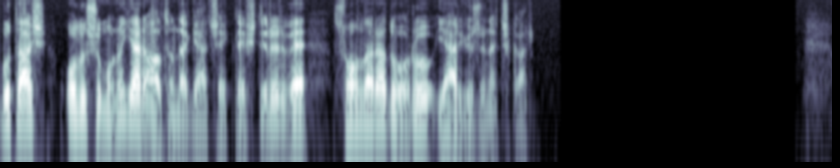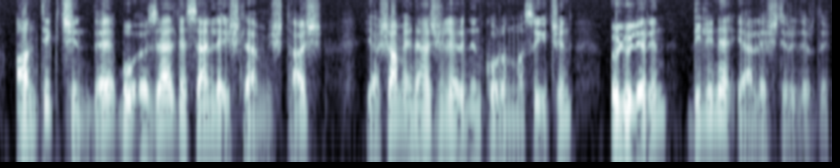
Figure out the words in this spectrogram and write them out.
Bu taş, oluşumunu yer altında gerçekleştirir ve sonlara doğru yeryüzüne çıkar. Antik Çin'de bu özel desenle işlenmiş taş, yaşam enerjilerinin korunması için ölülerin diline yerleştirilirdi.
